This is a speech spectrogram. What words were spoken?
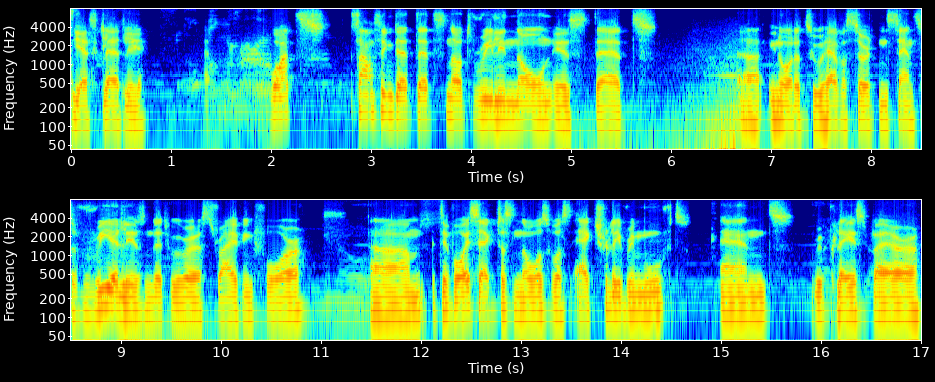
Yes, gladly. What's something that that's not really known is that uh, in order to have a certain sense of realism that we were striving for. Um, the voice actor's nose was actually removed and replaced by our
